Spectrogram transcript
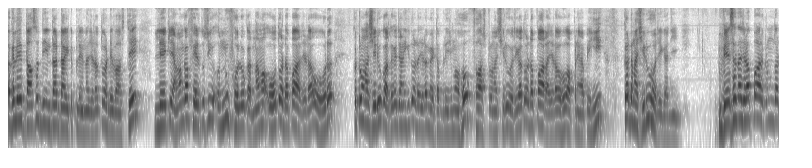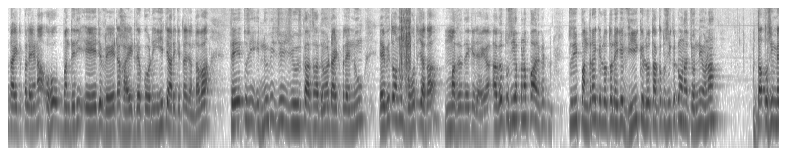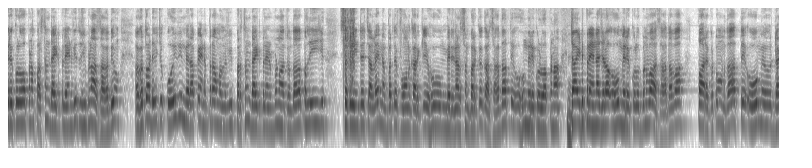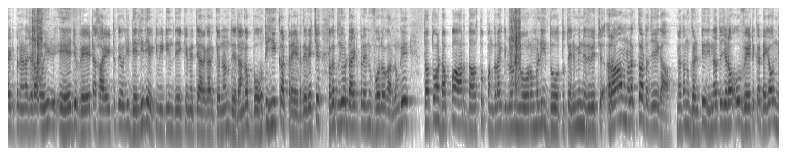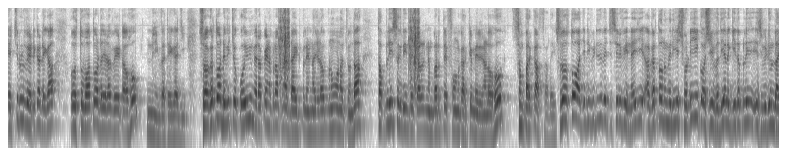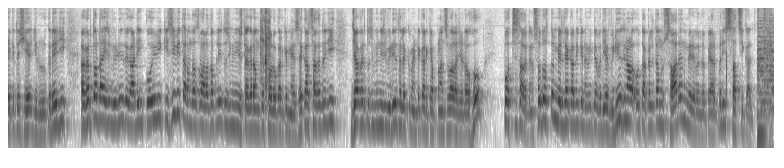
ਅਗਲੇ 10 ਦਿਨ ਦਾ ਡਾਈਟ ਪਲਾਨ ਆ ਜਿਹੜਾ ਤੁਹਾਡੇ ਵਾਸਤੇ ਲੈ ਕੇ ਆਵਾਂਗਾ। ਫਿਰ ਤੁਸੀਂ ਉਹਨੂੰ ਫੋਲੋ ਕਰਨਾ ਵਾ, ਉਹ ਤੁਹਾਡਾ ਭਾਰ ਜਿਹੜਾ ਉਹ ਹੋਰ ਘਟਾਉਣਾ ਸ਼ੁਰੂ ਕਰ ਦੇਗਾ ਜਾਨੀ ਕਿ ਤੁਹਾਡਾ ਜਿਹੜਾ ਮੈਟਾਬੋਲਿਜ਼ਮ ਆ ਉਹ ਫਾਸਟ ਹੋਣਾ ਸ਼ੁਰੂ ਹੋ ਜਾਏਗਾ, ਤੁਹਾਡਾ ਭਾਰ ਆ ਜਿਹੜਾ ਉਹ ਆਪਣੇ ਆਪ ਹੀ ਘਟਣਾ ਸ਼ੁਰੂ ਹੋ ਜਾਏਗਾ ਜੀ। ਵੈਸੇ ਤਾਂ ਜਿਹੜਾ ਭਾਰ ਘਟਾਉਣ ਦਾ ਡਾਈਟ ਪਲਾਨ ਆ, ਉਹ ਬੰਦੇ ਦੀ ਏਜ weight ਹਾਈਟ ਦੇ ਅਕੋਰਡਿੰਗ ਹੀ ਤਿਆਰ ਕੀਤਾ ਜਾਂਦਾ ਵਾ। ਤੇ ਤੁਸੀਂ ਇਹਨੂੰ ਵੀ ਯੂਜ਼ ਕਰ ਸਕਦੇ ਹੋ ਡਾਈਟ ਪਲਾਨ ਨੂੰ, ਇਹ ਵੀ ਤੁਹਾਨੂੰ ਬਹੁਤ ਜ਼ਿਆਦਾ ਮਦਦ ਦੇ ਕੇ ਜਾਏਗਾ। ਅਗਰ ਤੁਸੀਂ ਆਪਣਾ ਭਾਰ ਘਟ ਤੁਸੀਂ 15 ਕਿਲੋ ਤੋਂ ਲੈ ਕੇ 20 ਕਿਲੋ ਤੱਕ ਤੁਸੀਂ ਘਟਾਉਣਾ ਚਾਹੁੰਦੇ ਹੋ ਨਾ ਤਾਂ ਤੁਸੀਂ ਮੇਰੇ ਕੋਲੋਂ ਆਪਣਾ ਪਰਸਨਲ ਡਾਈਟ ਪਲਾਨ ਵੀ ਤੁਸੀਂ ਬਣਾ ਸਕਦੇ ਹੋ। ਅਗਰ ਤੁਹਾਡੇ ਵਿੱਚੋਂ ਕੋਈ ਵੀ ਮੇਰਾ ਭੈਣ ਭਰਾ ਮਤਲਬ ਵੀ ਪਰਸਨਲ ਡਾਈਟ ਪਲਾਨ ਬਣਾਉਣਾ ਚਾਹੁੰਦਾ ਤਾਂ ਪਲੀਜ਼ ਸਕਰੀਨ ਤੇ ਚੱਲ ਰਹੇ ਨੰਬਰ ਤੇ ਫੋਨ ਕਰਕੇ ਉਹ ਮੇਰੇ ਨਾਲ ਸੰਪਰਕ ਕਰ ਸਕਦਾ ਤੇ ਉਹ ਮੇਰੇ ਕੋਲੋਂ ਆਪਣਾ ਡਾਈਟ ਪਲਾਨ ਆ ਜਿਹੜਾ ਉਹ ਮੇਰੇ ਕੋਲੋਂ ਬਣਵਾ ਸਕਦਾ ਵਾ। ਭਾਰ ਘਟਾਉਣ ਦਾ ਤੇ ਉਹ ਮੈਂ ਡਾਈਟ ਪਲਾਨ ਆ ਜਿਹੜਾ ਉਹਦੀ ਏਜ weight ਹਾਈਟ ਤੇ ਉਹਦੀ ਡੇਲੀ ਦੀ ਐਕਟੀਵਿਟੀ ਨੂੰ ਦੇਖ ਕੇ ਮੈਂ ਤਿਆਰ ਕਰਕੇ ਉਹਨਾਂ ਨੂੰ ਦੇ ਦਾਂਗਾ। ਬਹੁਤ ਹੀ ਘੱਟ ਰੇਟ ਦੇ ਵਿੱਚ। ਅਗਰ ਤੁਸੀਂ ਉਹ ਡਾਈਟ ਪਲਾਨ ਨੂੰ ਫੋਲੋ ਕਰ ਲਓਗੇ, ਤਾਂ ਤੁਹਾਡਾ ਭਾਰ 10 ਤੋਂ 15 ਕਿਲੋ ਨੋਰਮਲੀ 2 ਤੋਂ 3 ਮਹੀਨੇ ਦੇ ਵਿੱਚ ਆਰਾਮ ਨਾਲ ਘਟ ਜਾਏਗਾ। ਮੈਂ ਤੁਹਾਨੂੰ ਗਰੰਟੀ ਦਿੰਦਾ ਤੇ ਜਿਹੜਾ ਉਹ weight ਘਟੇਗਾ, ਉਹ ਨੇਚਰਲ weight ਘਟੇਗਾ, ਉਸ ਤੋਂ ਬਾਅਦ ਤੁਹਾਡਾ ਜਿਹੜਾ weight ਆ ਉਹ ਨਹੀਂ ਵਧੇਗਾ ਜੀ। ਸੋ ਅਗਰ ਤੁਹਾਡੇ ਵਿੱਚੋਂ ਕੋਈ ਵੀ ਮੇਰਾ ਭੈਣ ਭਰਾ ਆਪਣਾ ਡਾਈਟ ਪਲਾਨ ਆ ਜਿਹੜਾ ਉਹ ਬਣਵਾਉਣਾ ਚਾਹੁੰਦਾ, ਤਾਂ ਪਲੀਜ਼ ਸਕਰੀਨ ਤੇ ਚੱਲ ਨੰਬਰ ਤੇ ਫੋਨ ਕਰਕੇ ਮੇਰੇ ਨਾਲ ਉਹ ਸੰਪਰਕ ਕਰ ਸਕਦੇ ਸੋ ਦੋਸਤੋ, ਅੱਜ ਦੀ ਵੀਡੀਓ ਦੇ ਵਿੱਚ ਸਿਰਫ ਇੰਨਾ ਹੀ ਜੀ। ਅਗਰ ਤੁਹਾਨੂੰ ਮੇਰੀ ਇਹ ਛੋਟੀ ਜਿਹੀ ਕੋਸ਼ਿਸ਼ ਵਧੀਆ ਲੱਗੀ ਤਾਂ ਪਲੀਜ਼ ਇਸ ਵੀਡੀਓ ਨੂੰ ਲਾਈਕ ਤੇ ਸ਼ੇਅਰ ਜ਼ਰੂਰ ਕਰਿਓ ਜੀ। ਅਗਰ ਤੁਹਾਡਾ ਇਸ ਵੀਡੀਓ ਰਿਗਾਰਡਿੰਗ ਕੋਈ ਵੀ ਕਿਸੇ ਵੀ ਤਰ੍ਹਾਂ ਦਾ ਸਵਾਲ ਆ ਤਾਂ ਪਲੀਜ਼ ਤੁਸੀਂ ਮੈਨੂੰ ਇੰਸਟਾਗ੍ਰam ਤੇ ਫੋਲੋ ਕਰਕੇ ਮੈਸੇਜ ਕਰ ਸਕਦੇ ਹੋ ਜੀ, ਜਾਂ ਫਿਰ ਤੁਸੀਂ ਮੈਨੂੰ ਇਸ ਵੀਡੀਓ ਥੱਲੇ ਕਮੈਂਟ ਕਰਕੇ ਆਪਣਾ ਸਵਾਲ ਆ ਜਿਹੜਾ ਉਹ ਪੁੱਛ ਸਕਦੇ ਹੋ। ਸੋ ਦੋਸਤੋ, ਮਿਲਦੇ ਆ ਕੱਲ੍ਹ ਨੂੰ ਇੱਕ ਨਵੀਂ ਤੇ ਵਧੀਆ ਵੀਡੀਓ ਦੇ ਨਾਲ। ਉਹ ਤੱਕ ਲਈ ਤੁਹਾਨੂੰ ਸਾਰਿਆਂ ਨੂੰ ਮੇਰੇ ਵੱਲੋਂ ਪਿਆਰ ਭਰੀ ਸਤਿ ਸ਼੍ਰੀ ਅਕਾਲ ਜੀ।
